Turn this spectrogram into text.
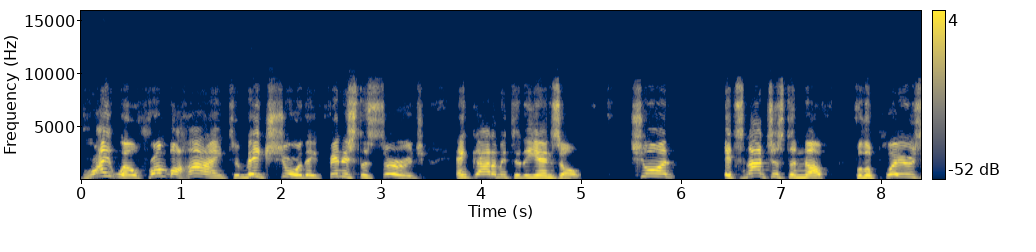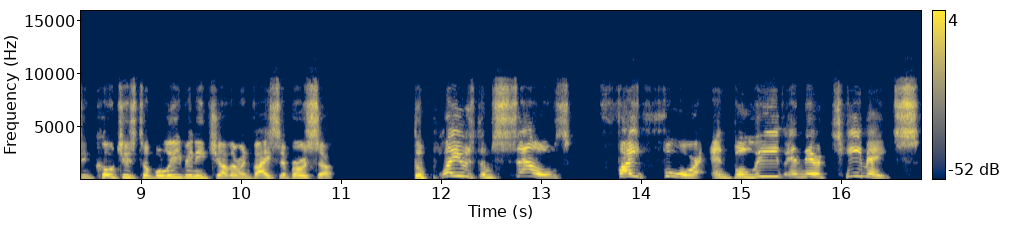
Brightwell from behind to make sure they finished the surge and got him into the end zone. Sean, it's not just enough for the players and coaches to believe in each other and vice versa. The players themselves fight for and believe in their teammates.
